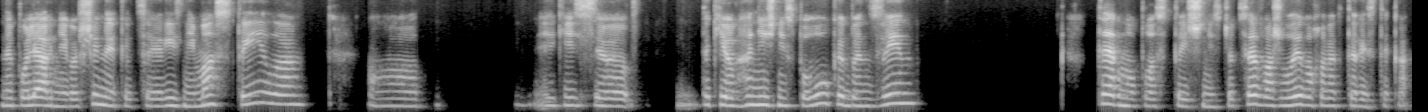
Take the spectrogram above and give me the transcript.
Неполярні розчинники це різні мастила, а, якісь е, такі органічні сполуки, бензин. Термопластичність оце важлива характеристика.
